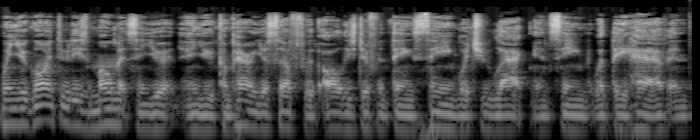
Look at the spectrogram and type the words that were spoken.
when you're going through these moments and you're, and you're comparing yourself with all these different things, seeing what you lack and seeing what they have and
